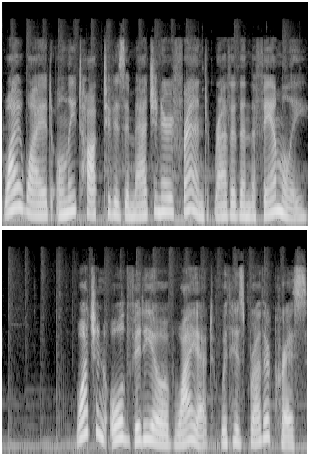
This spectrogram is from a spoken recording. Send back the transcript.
why Wyatt only talked to his imaginary friend rather than the family. Watch an old video of Wyatt with his brother Chris,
